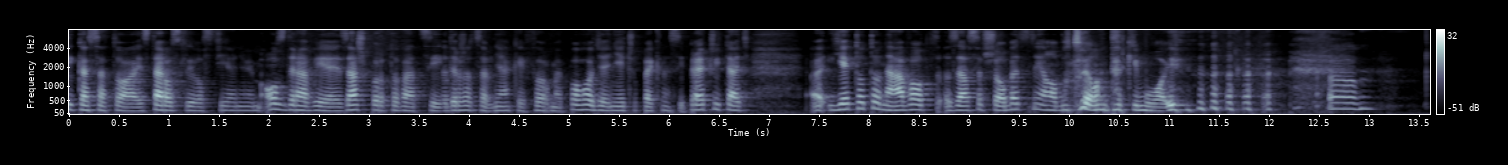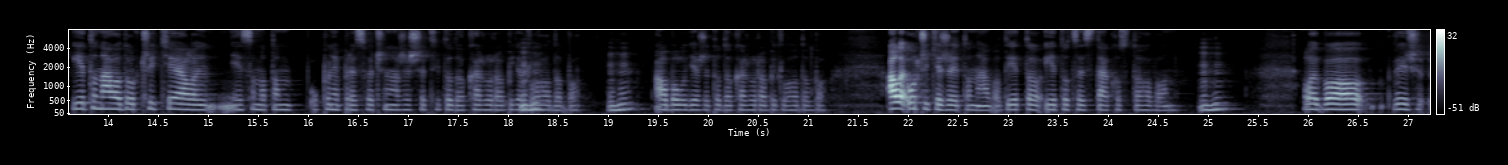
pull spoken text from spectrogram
týka sa to aj starostlivosti, ja neviem, o zdravie, zašportovať si, držať sa v nejakej forme pohode, niečo pekné si prečítať. Je toto návod zase všeobecný, alebo to je len taký môj? um, Je to návod určite, ale nie som o tom úplne presvedčená, že všetci to dokážu robiť mm-hmm. dlhodobo. Mm-hmm. Alebo ľudia, že to dokážu robiť dlhodobo. Ale určite, že je to návod. Je to, je to cesta ako z toho von. Mm-hmm. Lebo, vieš,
